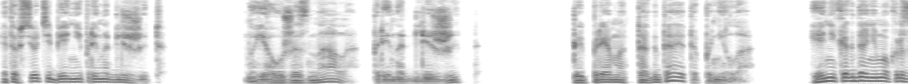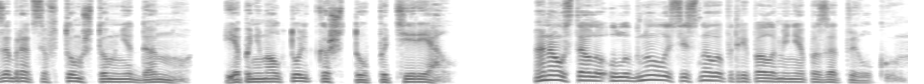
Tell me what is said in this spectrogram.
это все тебе не принадлежит». Но я уже знала, принадлежит. Ты прямо тогда это поняла? Я никогда не мог разобраться в том, что мне дано. Я понимал только, что потерял. Она устало улыбнулась и снова потрепала меня по затылку.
